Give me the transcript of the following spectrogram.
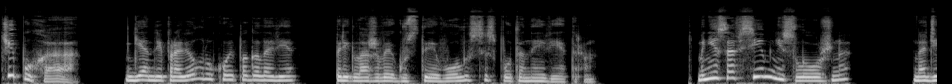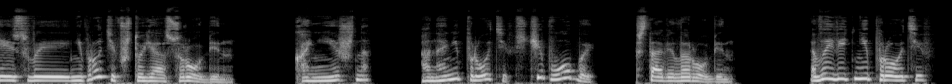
Чепуха. Генри провел рукой по голове, приглаживая густые волосы, спутанные ветром. Мне совсем не сложно. Надеюсь, вы не против, что я с Робин? Конечно. Она не против. С чего бы? Вставила Робин. Вы ведь не против,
